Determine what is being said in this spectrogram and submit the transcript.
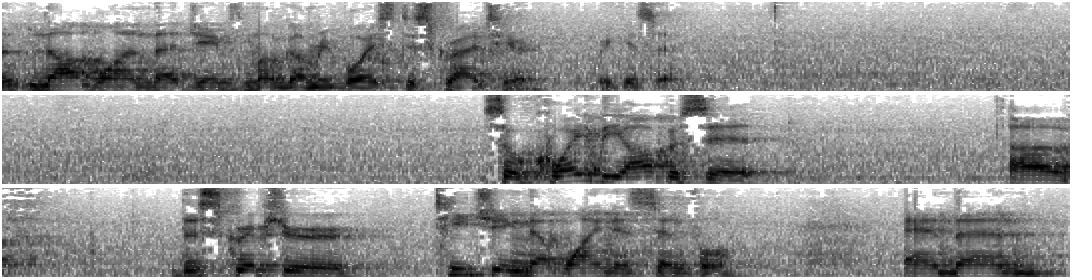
n- not one that James Montgomery Boice describes here. We could say. So, quite the opposite of the scripture teaching that wine is sinful, and then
